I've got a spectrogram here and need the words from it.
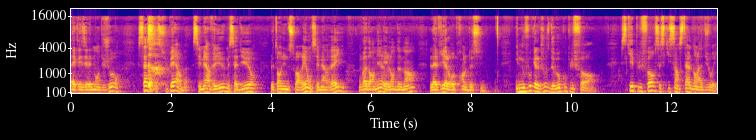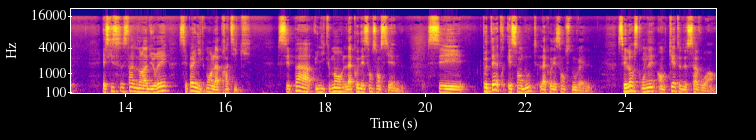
avec les événements du jour. Ça, c'est superbe, c'est merveilleux, mais ça dure le temps d'une soirée, on s'émerveille, on va dormir et le lendemain, la vie, elle reprend le dessus. Il nous faut quelque chose de beaucoup plus fort. Ce qui est plus fort, c'est ce qui s'installe dans la durée. Et ce qui s'installe dans la durée, c'est pas uniquement la pratique. C'est pas uniquement la connaissance ancienne. C'est peut-être et sans doute la connaissance nouvelle. C'est lorsqu'on est en quête de savoir.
